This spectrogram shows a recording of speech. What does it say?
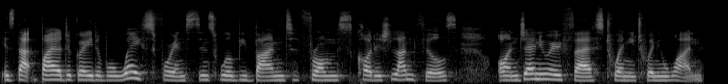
is that biodegradable waste, for instance, will be banned from Scottish landfills on January 1st, 2021.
